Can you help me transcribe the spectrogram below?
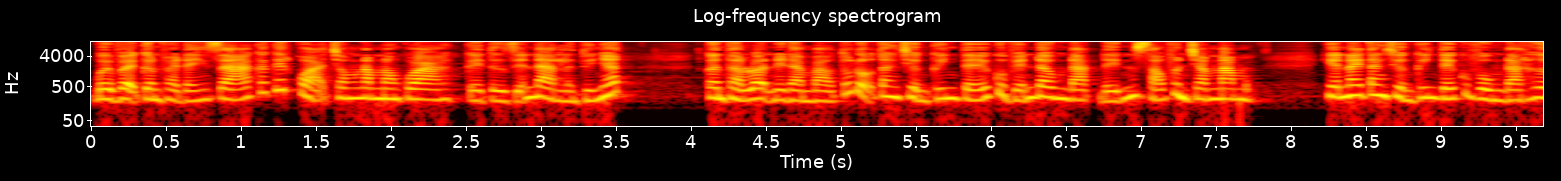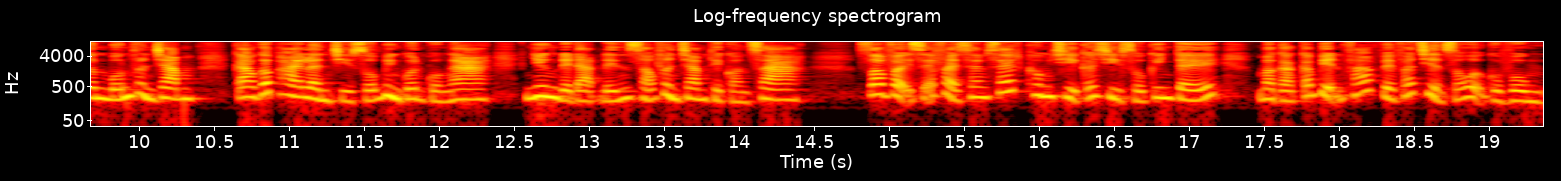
bởi vậy cần phải đánh giá các kết quả trong 5 năm qua kể từ diễn đàn lần thứ nhất. Cần thảo luận để đảm bảo tốc độ tăng trưởng kinh tế của Viễn Đông đạt đến 6% năm. Hiện nay tăng trưởng kinh tế của vùng đạt hơn 4%, cao gấp 2 lần chỉ số bình quân của Nga, nhưng để đạt đến 6% thì còn xa. Do vậy sẽ phải xem xét không chỉ các chỉ số kinh tế mà cả các biện pháp về phát triển xã hội của vùng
